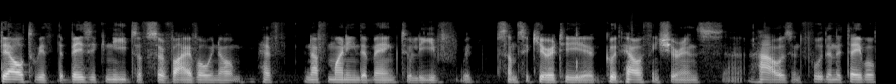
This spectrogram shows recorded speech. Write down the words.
dealt with the basic needs of survival. You know, have enough money in the bank to live with some security, good health insurance, uh, house, and food on the table.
